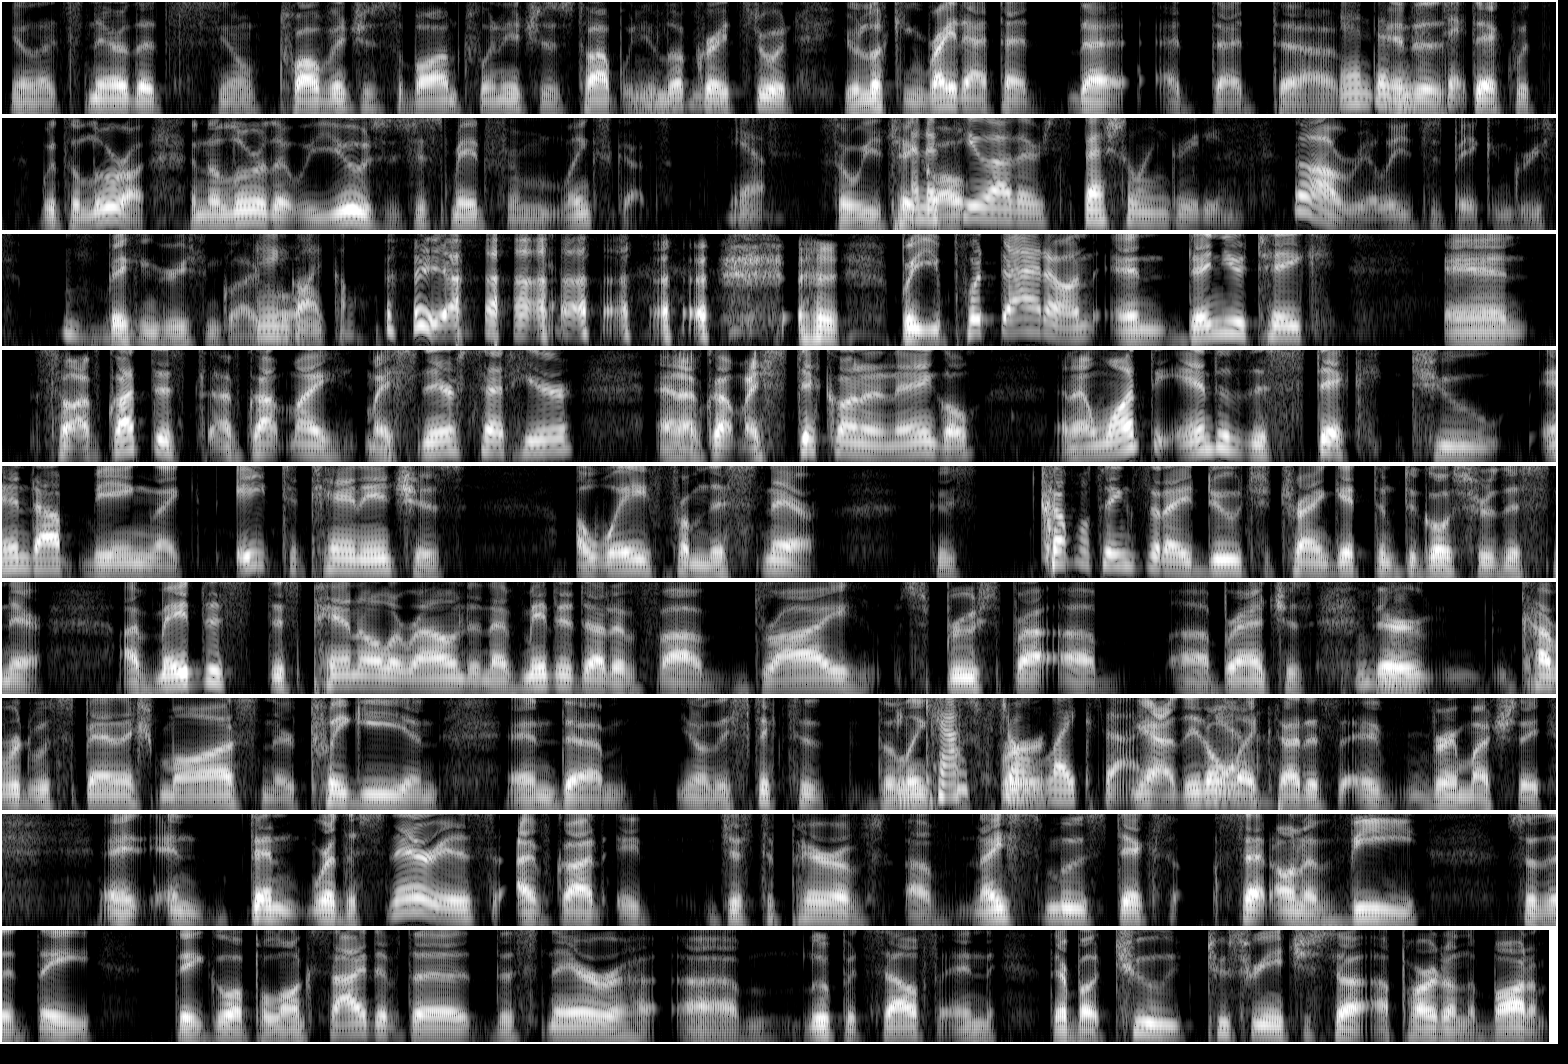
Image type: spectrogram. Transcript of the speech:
you know that snare that's you know 12 inches the bottom, 20 inches the top. When you look Mm-hmm. right through it, you're looking right at that that at that uh, End of the the stick. stick with with the lure on. And the lure that we use is just made from lynx guts. yeah, So you take and a few other special ingredients No, really, it's just bacon grease, bacon grease and glycol. and glycol. yeah. but you put that on, and then you take, and so I've got this. I've got my my snare set here, and I've got my stick on an angle, and I want the end of this stick to end up being like eight to ten inches away from this snare, because a couple things that I do to try and get them to go through this snare. I've made this this pen all around, and I've made it out of uh, dry spruce uh, uh, branches. They're covered with Spanish moss, and they're twiggy, and and um, you know they stick to the And lynx's cats fur. don't like that. Yeah, they don't Yeah. like that as uh, very much. They and, and then where the snare is, I've got a just a pair of, of nice smooth sticks set on a V, so that they they go up alongside of the the snare um, loop itself, and they're about two two three inches uh, apart on the bottom.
